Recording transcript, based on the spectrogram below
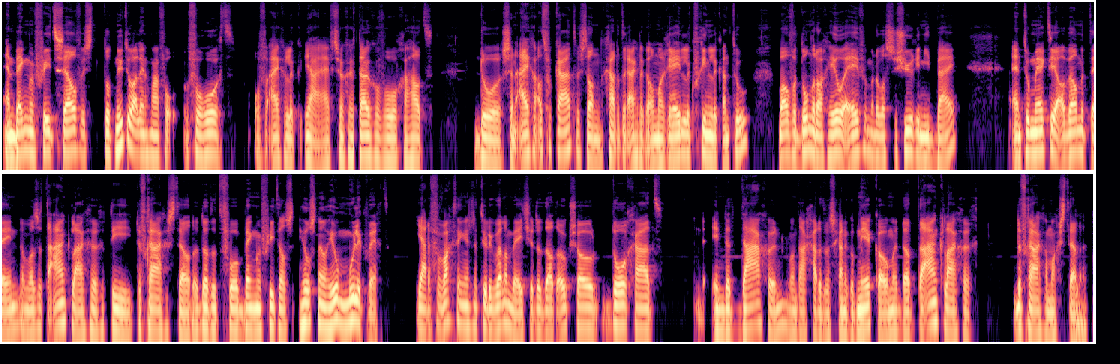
En Bankman-Fried zelf is tot nu toe alleen maar ver, verhoord of eigenlijk, ja, hij heeft zijn getuigenverhoor gehad door zijn eigen advocaat. Dus dan gaat het er eigenlijk allemaal redelijk vriendelijk aan toe. Behalve donderdag heel even, maar daar was de jury niet bij. En toen merkte je al wel meteen, dan was het de aanklager die de vragen stelde, dat het voor Bankman Fried al heel snel heel moeilijk werd. Ja, de verwachting is natuurlijk wel een beetje dat dat ook zo doorgaat in de dagen, want daar gaat het waarschijnlijk op neerkomen, dat de aanklager de vragen mag stellen.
